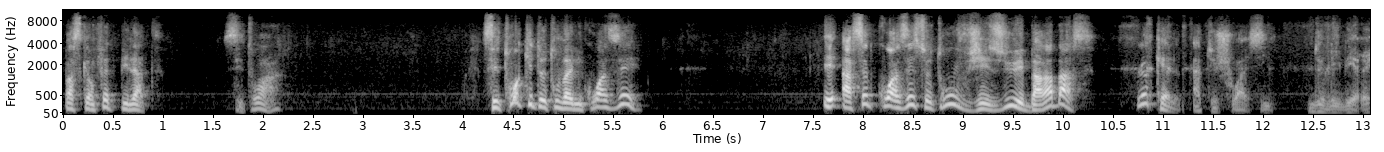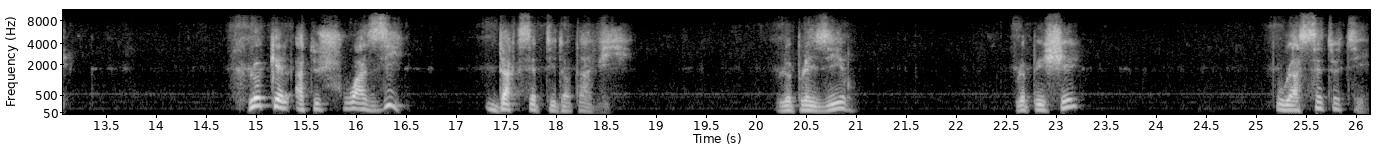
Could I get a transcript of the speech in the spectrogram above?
Parce qu'en fait, Pilate, c'est toi. Hein. c'est toi qui te trouves à une croisée. Et à cette croisée se trouvent Jésus et Barabbas. Lequel as-tu choisi de libérer? Lequel as-tu choisi d'accepter dans ta vie? Le plaisir? Le péché? Ou la sainteté?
